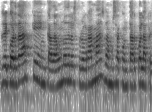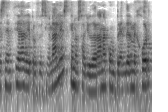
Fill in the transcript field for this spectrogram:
Recordad que en cada uno de los programas vamos a contar con la presencia de profesionales que nos ayudarán a comprender mejor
